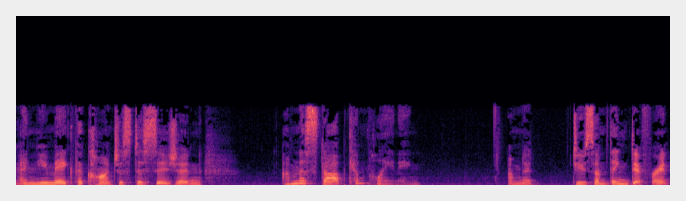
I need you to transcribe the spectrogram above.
and you make the conscious decision i'm going to stop complaining. I'm going to do something different.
